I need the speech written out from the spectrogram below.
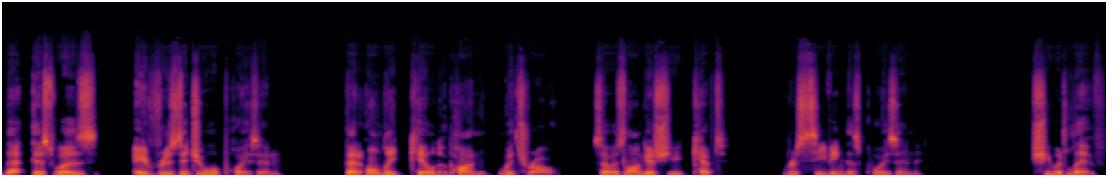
that this was a residual poison that only killed upon withdrawal. So as long as she kept receiving this poison, she would live.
